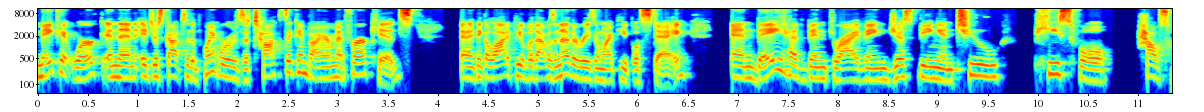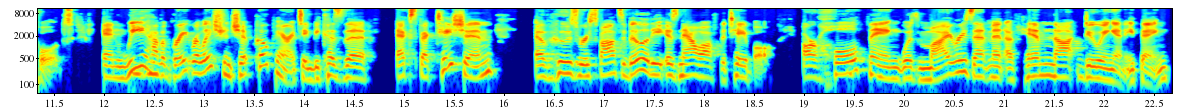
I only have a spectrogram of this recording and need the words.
make it work. And then it just got to the point where it was a toxic environment for our kids. And I think a lot of people, that was another reason why people stay. And they have been thriving just being in two peaceful households. And we mm-hmm. have a great relationship co parenting because the expectation of whose responsibility is now off the table. Our whole thing was my resentment of him not doing anything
